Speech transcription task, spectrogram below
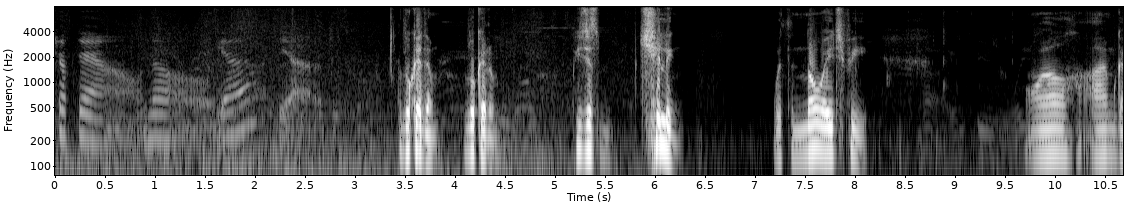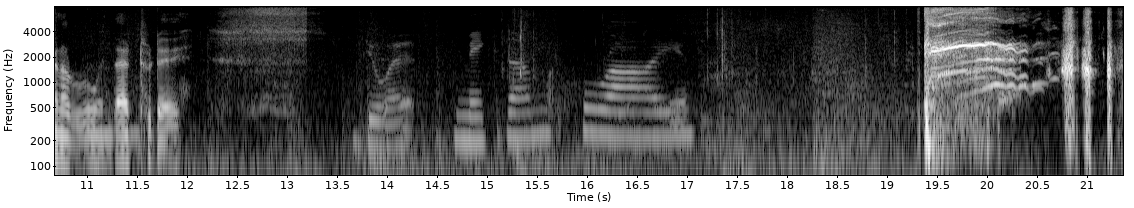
Shut down. No. Yeah. Yeah. Look at him. Look at him. He's just chilling with no HP. Well, I'm gonna ruin that today. Do it. Make them cry.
